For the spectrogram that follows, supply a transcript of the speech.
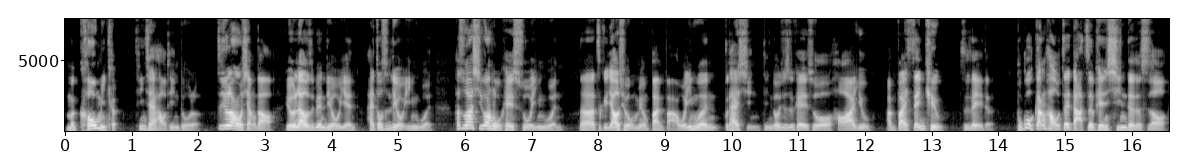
，McCormick 听起来好听多了。这就让我想到，有人来我这边留言，还都是留英文。他说他希望我可以说英文。那这个要求我没有办法，我英文不太行，顶多就是可以说 How are you? I'm fine, thank you 之类的。不过刚好我在打这篇心得的时候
